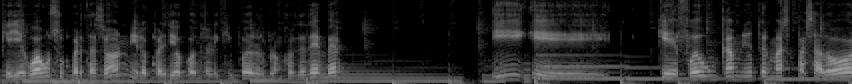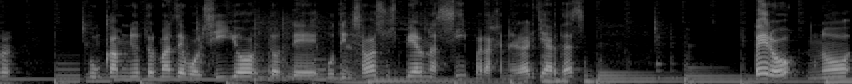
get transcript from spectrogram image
que llegó a un supertazón y lo perdió contra el equipo de los Broncos de Denver y eh, que fue un Cam Newton más pasador, un Cam Newton más de bolsillo, donde utilizaba sus piernas sí para generar yardas, pero no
